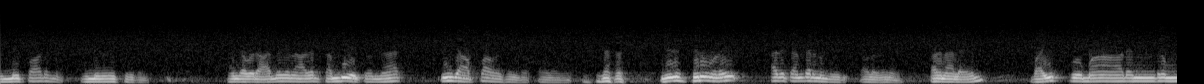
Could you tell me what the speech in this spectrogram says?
உன்னை பாடணும் உன்னை நினைச்சிருக்கணும். அங்க ஒரு அருணநாதன் தம்பியை சொன்னார் இங்க அப்பாவை சொல்றோம் அவ்வளவுதான். இது திருமுறை அது கந்தரன் போது அவ்வளவுதான். அதனால வைப்பு மாடென்றும்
